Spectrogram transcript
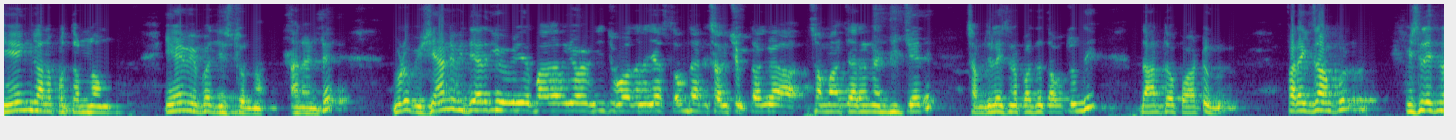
ఏం కలుపుతున్నాం? ఏం విభజిస్తున్నాం అని అంటే ఇప్పుడు విషయాన్ని విద్యార్థికి వివిధ భాగాలుగా విభజించి బోధన చేస్తాం దాన్ని సంక్షిప్తంగా సమాచారాన్ని అందించేది సంశ్లేషణ పద్ధతి అవుతుంది. దాంతోపాటు ఫర్ ఎగ్జాంపుల్ విశ్లేషణ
